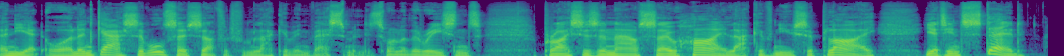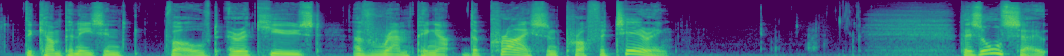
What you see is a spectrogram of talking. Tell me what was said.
And yet, oil and gas have also suffered from lack of investment. It's one of the reasons prices are now so high, lack of new supply. Yet instead, the companies involved are accused of ramping up the price and profiteering. There's also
